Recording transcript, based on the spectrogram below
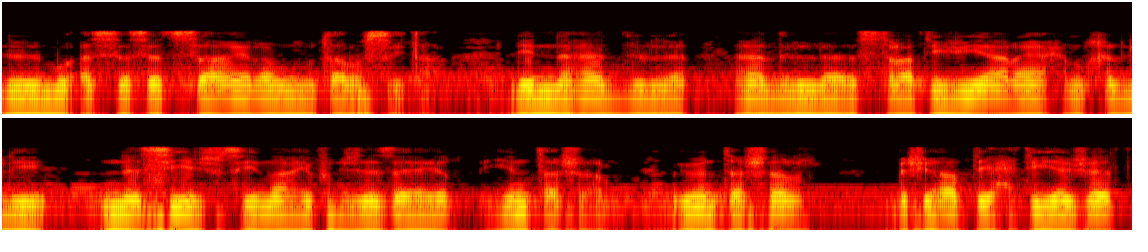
المؤسسات الصغيرة والمتوسطة. لأن هذه هذه الاستراتيجية رايح نخلي النسيج الصناعي في الجزائر ينتشر. وينتشر باش يغطي احتياجات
